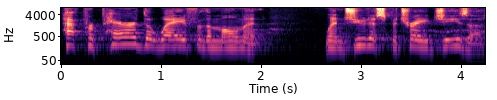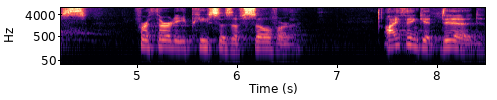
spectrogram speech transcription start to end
have prepared the way for the moment when Judas betrayed Jesus for 30 pieces of silver? I think it did.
